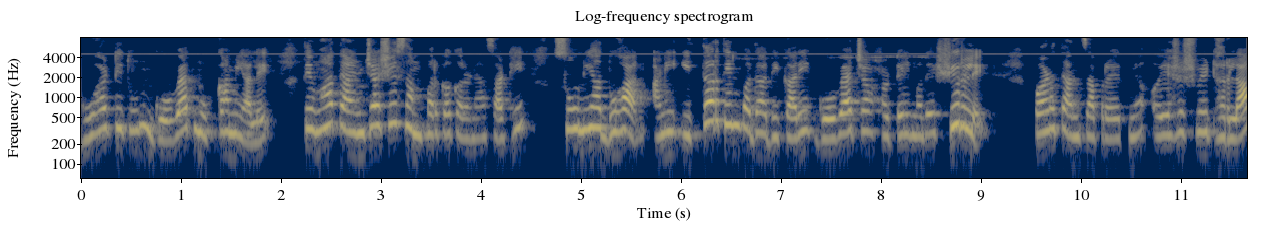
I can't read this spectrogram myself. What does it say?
गुवाहाटीतून गोव्यात मुक्कामी आले तेव्हा त्यांच्याशी संपर्क करण्यासाठी सोनिया दुहान आणि इतर तीन पदाधिकारी गोव्याच्या हॉटेलमध्ये शिरले. पण त्यांचा प्रयत्न अयशस्वी ठरला.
